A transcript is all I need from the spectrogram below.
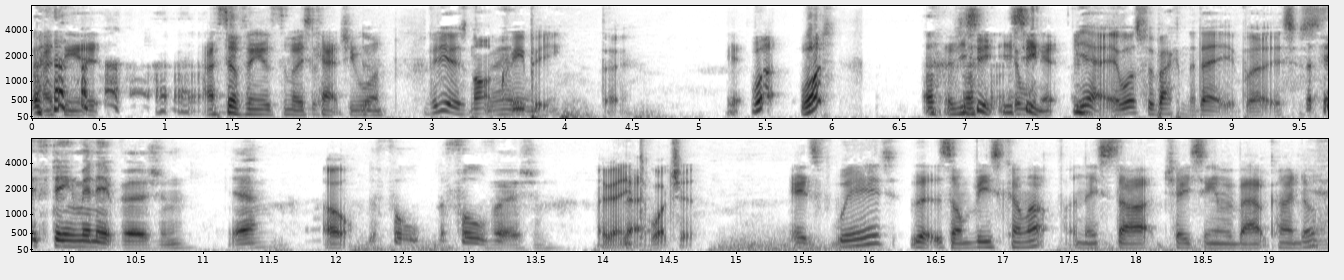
I think it, I still think it's the most catchy one. Video is not Really? creepy though. Yeah. What? What? Have you seen? You seen it? Yeah, it was for back in the day, but it's the 15 minute version. Yeah. oh, The full the full version. maybe I need No. to watch it. It's weird that zombies come up and they start chasing him about, kind of, Yeah.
